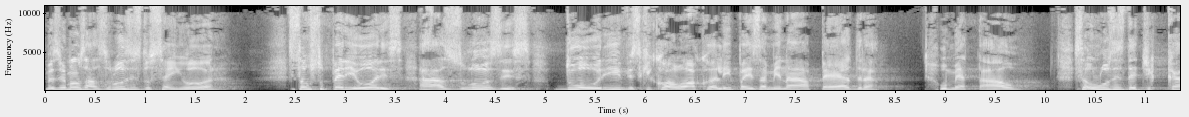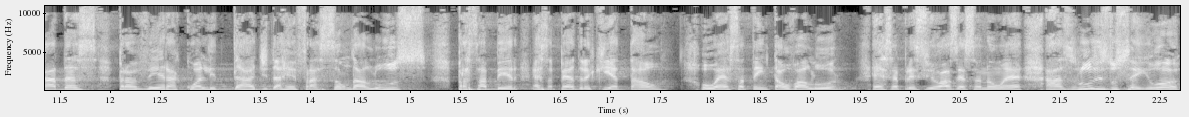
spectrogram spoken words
Meus irmãos, as luzes do Senhor são superiores às luzes do ourives que colocam ali para examinar a pedra, o metal. São luzes dedicadas para ver a qualidade da refração da luz, para saber essa pedra aqui é tal, ou essa tem tal valor, essa é preciosa, essa não é. As luzes do Senhor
